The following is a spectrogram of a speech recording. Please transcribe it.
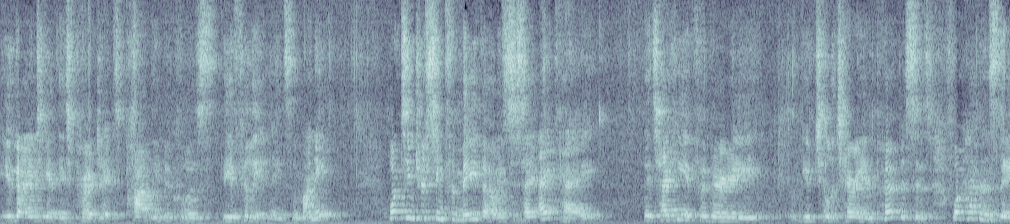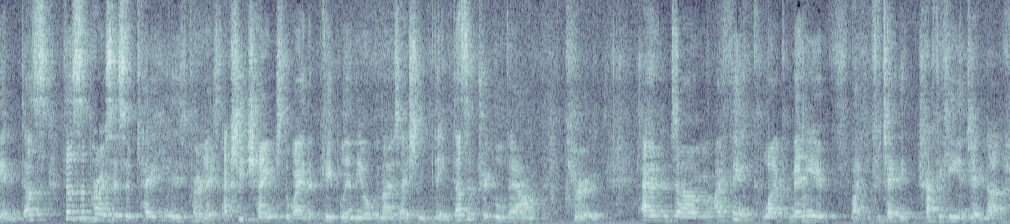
you're going to get these projects partly because the affiliate needs the money. What's interesting for me though is to say, okay, they're taking it for very utilitarian purposes, what happens then? Does, does the process of taking these projects actually change the way that people in the organisation think? Does it trickle down through? And um, I think, like many of, like if you take the trafficking agenda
